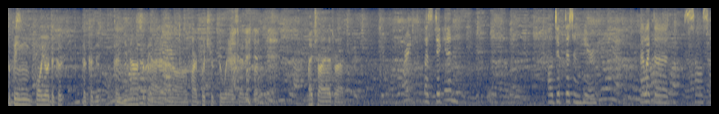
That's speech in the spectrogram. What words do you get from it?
Something pollo de ca- de ca- gallina. Something I, I don't know. I probably butchered the way I said it, but I try. I try. Alright, let's dig in. I'll dip this in here. I like the salsa.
